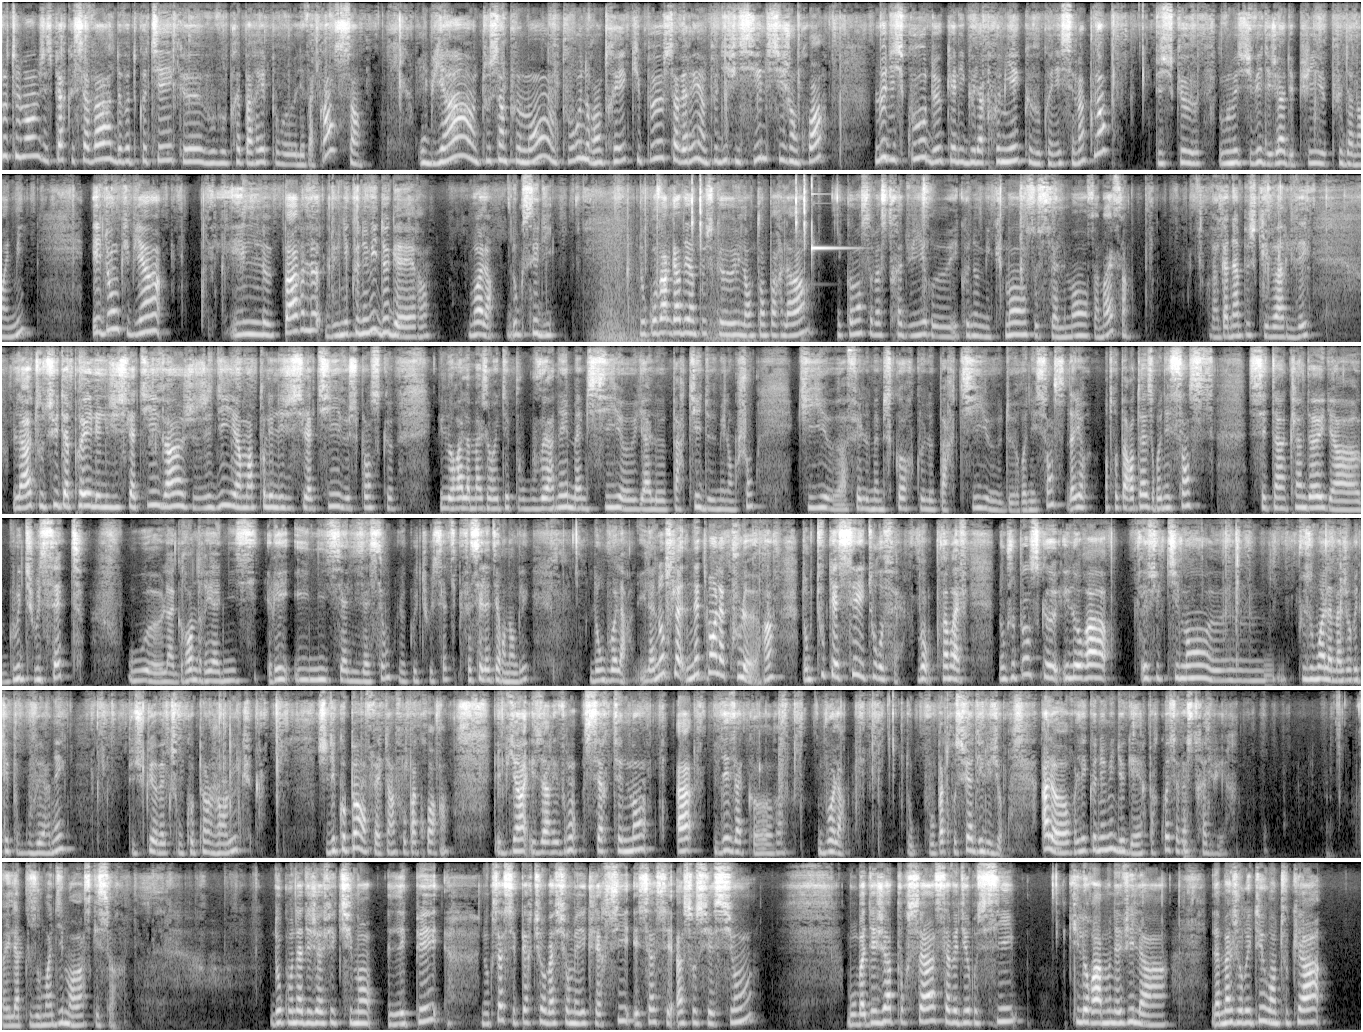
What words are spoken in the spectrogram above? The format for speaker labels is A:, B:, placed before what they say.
A: Bonjour tout le monde, j'espère que ça va de votre côté, que vous vous préparez pour euh, les vacances, ou bien tout simplement pour une rentrée qui peut s'avérer un peu difficile, si j'en crois, le discours de Caligula Ier que vous connaissez maintenant, puisque vous me suivez déjà depuis plus d'un an et demi. Et donc, eh bien, il parle d'une économie de guerre. Voilà, donc c'est dit. Donc on va regarder un peu ce qu'il entend par là. Et comment ça va se traduire euh, économiquement, socialement, enfin bref. On va regarder un peu ce qui va arriver. Là, tout de suite après les législatives, hein, je vous ai dit, hein, moi pour les législatives, je pense que il aura la majorité pour gouverner, même si euh, il y a le parti de Mélenchon qui euh, a fait le même score que le parti de Renaissance. D'ailleurs, entre parenthèses, Renaissance, c'est un clin d'œil à Great Reset, ou euh, la grande réinitialisation, le Great Reset, c'est plus facile à dire en anglais. Donc voilà, il annonce nettement la couleur, hein. donc tout casser et tout refaire. Bon, enfin bref, donc je pense qu'il aura effectivement euh, plus ou moins la majorité pour gouverner, puisque avec son copain Jean-Luc, c'est des copains en fait, hein, faut pas croire, hein, eh bien ils arriveront certainement à des accords. Voilà. Donc, faut pas trop se faire d'illusions. Alors, l'économie de guerre, par quoi ça va se traduire? Enfin, il a plus ou moins dit, mais on va voir ce qui sort. Donc, on a déjà effectivement l'épée. Donc, ça, c'est perturbation mais éclaircie. Et ça, c'est association. Bon, bah déjà, pour ça, ça veut dire aussi qu'il aura, à mon avis, la, la majorité, ou en tout cas,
